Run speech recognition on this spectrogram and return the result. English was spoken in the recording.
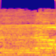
Allah.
